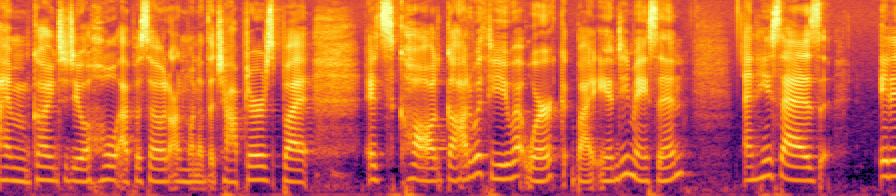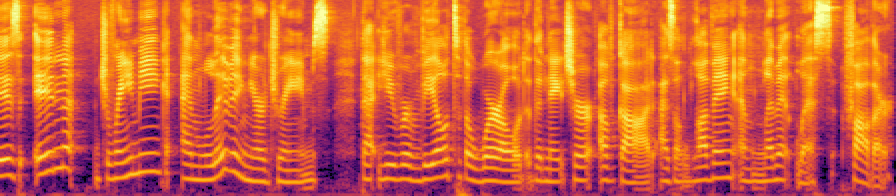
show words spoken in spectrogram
I'm going to do a whole episode on one of the chapters, but it's called God with You at Work by Andy Mason. And he says, it is in dreaming and living your dreams that you reveal to the world the nature of God as a loving and limitless Father.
